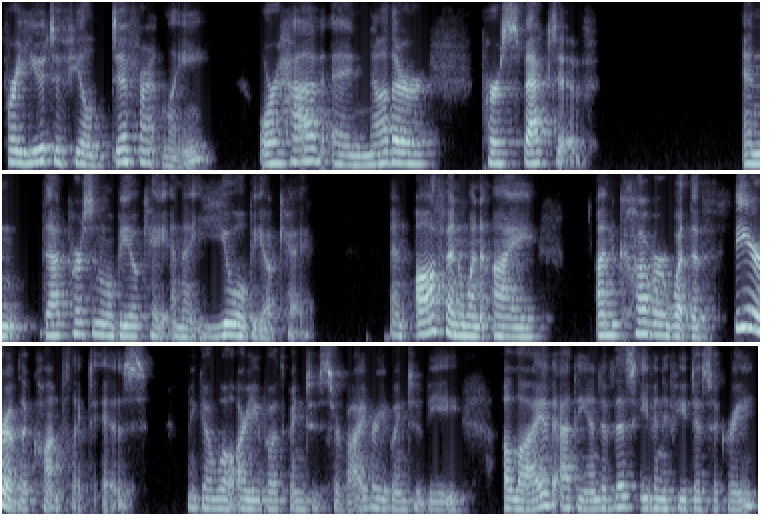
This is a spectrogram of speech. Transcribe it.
for you to feel differently or have another perspective? And that person will be okay and that you will be okay. And often when I uncover what the fear of the conflict is, we go, well, are you both going to survive? Are you going to be alive at the end of this, even if you disagree?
